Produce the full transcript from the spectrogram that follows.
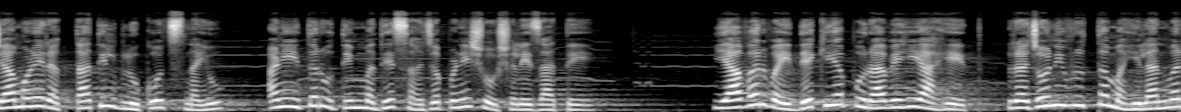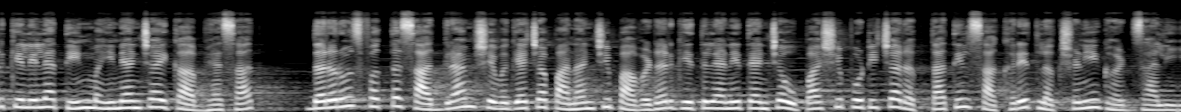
ज्यामुळे रक्तातील ग्लुकोज स्नायू आणि इतर ऊतींमध्ये सहजपणे शोषले जाते. यावर वैद्यकीय पुरावेही आहेत. रजोनिवृत्त महिलांवर केलेल्या तीन महिन्यांच्या एका अभ्यासात दररोज फक्त सात ग्रॅम शेवग्याच्या पानांची पावडर घेतल्याने त्यांच्या उपाशीपोटीच्या रक्तातील साखरेत लक्षणीय घट झाली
